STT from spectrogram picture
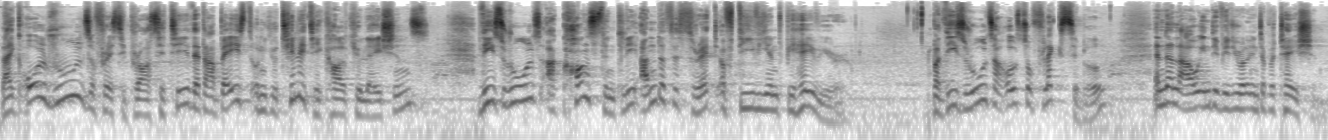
Like all rules of reciprocity that are based on utility calculations, these rules are constantly under the threat of deviant behavior. But these rules are also flexible and allow individual interpretation.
